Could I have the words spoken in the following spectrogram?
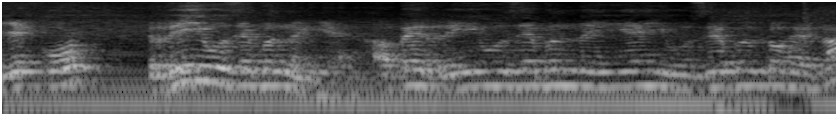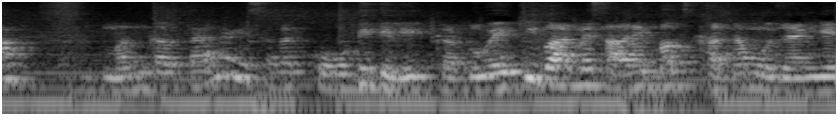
ये कोड रीयूजेबल नहीं है। अबे रीयूजेबल नहीं है यूजेबल तो है ना। मन करता है ना ये सारा कोड ही डिलीट कर दूँ। एक ही बार में सारे बग्स खत्म हो जाएँगे।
